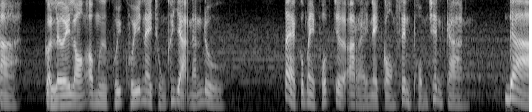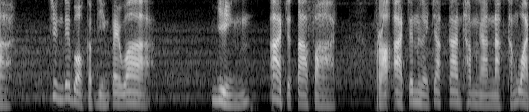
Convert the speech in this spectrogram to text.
า ก็เลยลองเอามือคุยๆในถุงขยะนั้นดู แต่ก็ไม่พบเจออะไรในกองเส้นผมเช่นกัน ดา จึงได้บอกกับหญิงไปว่า หญิงอาจจะตาฝาด เพราะอาจจะเหนื่อยจากการทำงานหนักทั้งวัน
